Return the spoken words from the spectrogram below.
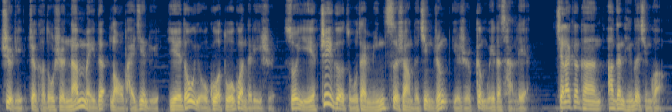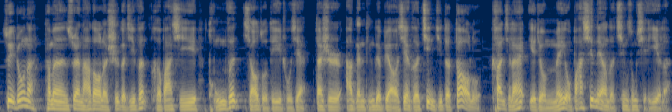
智利这可都是南美的老牌劲旅，也都有过夺冠的历史，所以这个组在名次上的竞争也是更为的惨烈。先来看看阿根廷的情况，最终呢，他们虽然拿到了十个积分，和巴西同分小组第一出线，但是阿根廷的表现和晋级的道路看起来也就没有巴西那样的轻松写意了。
